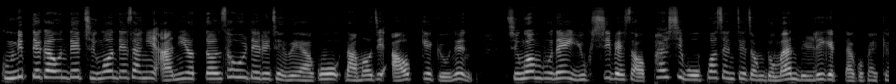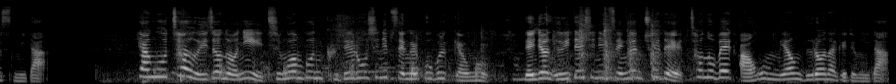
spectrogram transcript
국립대 가운데 증원 대상이 아니었던 서울대를 제외하고 나머지 9개 교는 증원분의 60에서 85% 정도만 늘리겠다고 밝혔습니다. 향후 차 의전원이 증원분 그대로 신입생을 뽑을 경우 내년 의대 신입생은 최대 1,509명 늘어나게 됩니다.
